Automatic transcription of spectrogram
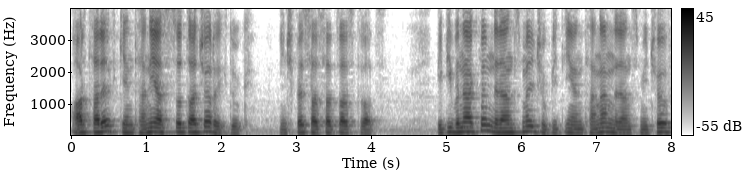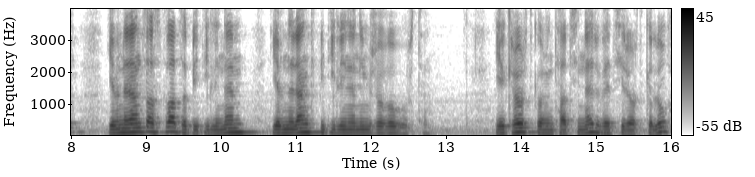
Արդարև կենթանի Աստծո տաճար եք դուք, ինչպես ասաց Աստված։ Պիտի բնակվեմ նրանց մեջ ու պիտի ընթանամ նրանց միջով, եւ նրանց Աստվածը պիտի լինեմ, եւ նրանք պիտի լինեն իմ ժողովուրդը։ Երկրորդ Կորինթացիներ 6-րդ գլուխ,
